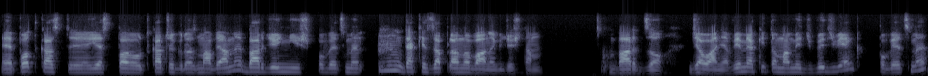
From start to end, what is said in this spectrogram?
e, podcast, jest Paweł Tkaczyk, rozmawiamy, bardziej niż powiedzmy takie zaplanowane gdzieś tam bardzo działania. Wiem, jaki to ma mieć wydźwięk, powiedzmy,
